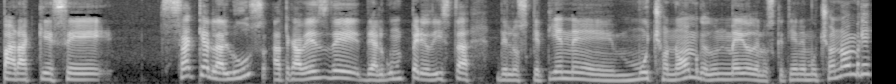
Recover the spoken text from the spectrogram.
para que se saque a la luz a través de, de, algún periodista de los que tiene mucho nombre, de un medio de los que tiene mucho nombre,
